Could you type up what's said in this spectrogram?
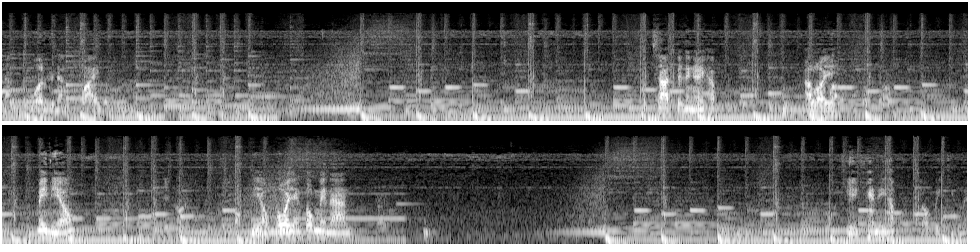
หนังวัวหรือหนังควายก็ได้รสชาติเป็นยังไงครับ อร่อย ไม่เหนียวออกเหนียวเพราะว่ายังต้มไม่นาน เคแค่นี้ครับ เราไปกินแล้ว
